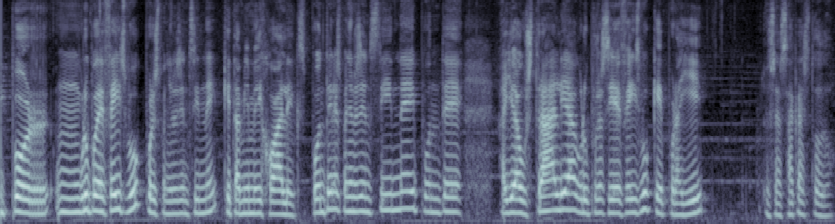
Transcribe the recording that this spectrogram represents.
Y por un grupo de Facebook, por Españoles en Sydney, que también me dijo Alex, ponte en Españoles en Sydney, ponte allá a Australia, grupos así de Facebook, que por allí, o sea, sacas todo.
